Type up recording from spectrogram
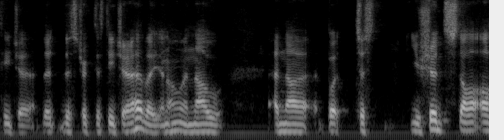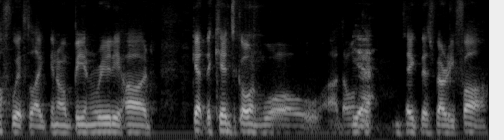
teacher, the, the strictest teacher ever, you know, and now, and now, but just you should start off with like, you know, being really hard, get the kids going, whoa, I don't Yeah. think I can take this very far,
